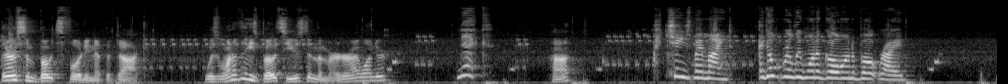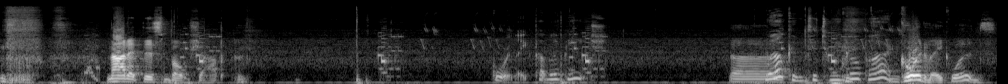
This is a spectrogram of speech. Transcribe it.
There are some boats floating at the dock. Was one of these boats used in the murder, I wonder? Nick, Huh? I changed my mind. I don't really want to go on a boat ride. Not at this boat shop. Gourd Lake Public Beach. Uh, Welcome to Twinkle Park. Gourd Lake Woods.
